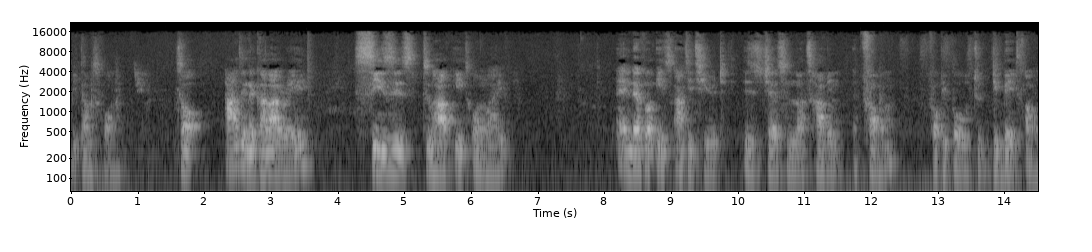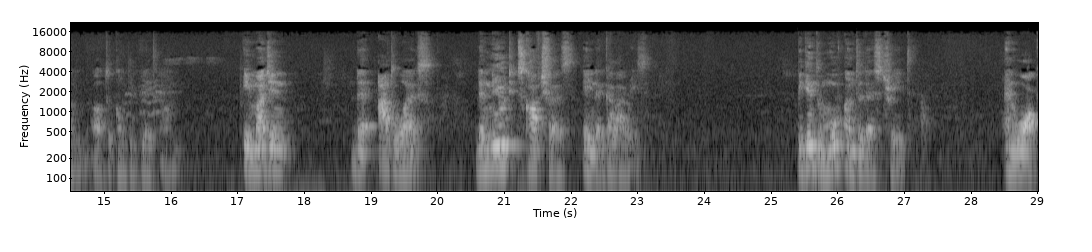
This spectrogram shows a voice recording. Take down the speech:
becomes form. So art in a gallery ceases to have its own life, and therefore its attitude is just not having a form for people to debate on or to contemplate on. Imagine the artworks, the nude sculptures in the galleries begin to move onto the street and walk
